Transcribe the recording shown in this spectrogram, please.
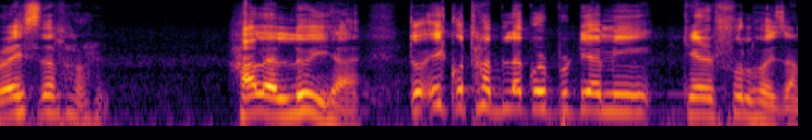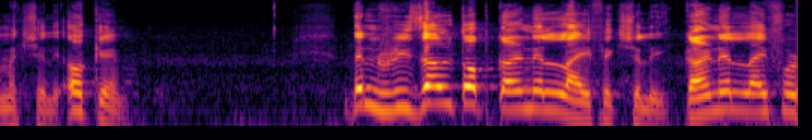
লৰ্ড হাল লুইহা তো এই কথাবিলাকৰ প্ৰতি আমি কেয়াৰফুল হৈ যাম actually okay then result of carnal life actually carnal লাইফৰ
